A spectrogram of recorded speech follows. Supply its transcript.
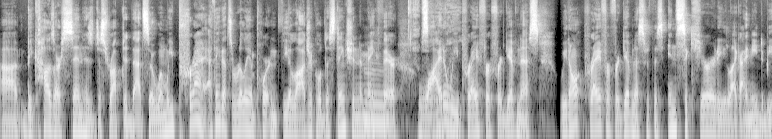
uh, because our sin has disrupted that. So when we pray, I think that's a really important theological distinction to make there. Why do we pray for forgiveness? We don't pray for forgiveness with this insecurity, like I need to be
